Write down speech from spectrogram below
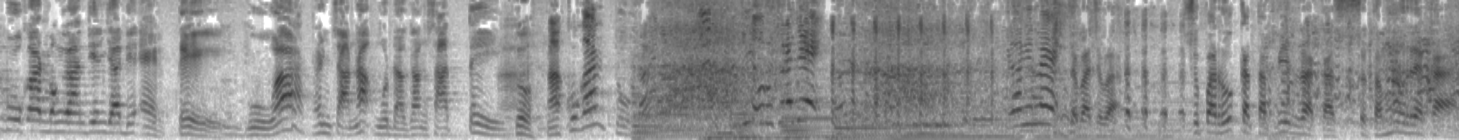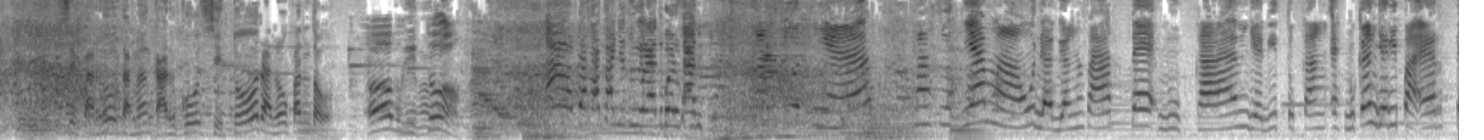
bukan menggantiin jadi RT. Gua rencana mau dagang sate. Tuh, ngaku kan? Tuh? Dia urusin aja. Bilangin, Le. Coba, coba. Suparu katapi raka setemu reka. Siparu tamang karku situ raro panto. Oh, begitu. Apa katanya tuh Le itu barusan? Maksudnya, maksudnya mau dagang sate, bukan jadi tukang, eh bukan jadi Pak RT.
